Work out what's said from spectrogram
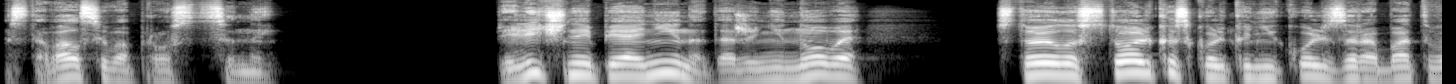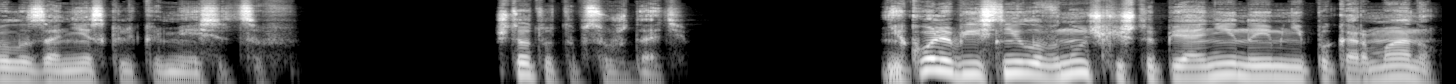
Оставался вопрос цены. Приличное пианино, даже не новое, стоило столько, сколько Николь зарабатывала за несколько месяцев. Что тут обсуждать? Николь объяснила внучке, что пианино им не по карману,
